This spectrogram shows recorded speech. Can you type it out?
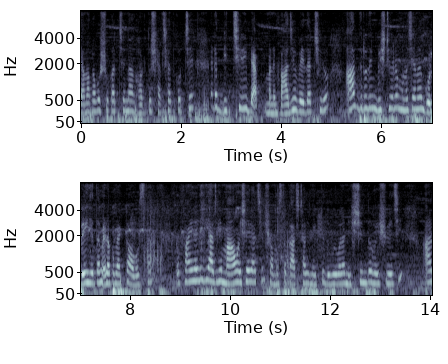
জামা কাপড় শুকাচ্ছে না, ঘর তো স্যাঁত স্যাঁত করছে। একটা বিচ্ছিরি মানে বাজে ওয়েদার ছিল। আর দুটো দিন বৃষ্টি হলে মনে হচ্ছে আমি গলেই যেতাম এরকম একটা অবস্থা। তো ফাইনালি গিয়ে আজকে মাও এসে গেছে। সমস্ত কাজ টাজ নিটটে দুপুরবেলা নিশ্চিন্ত হয়ে শুয়েছি। আর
